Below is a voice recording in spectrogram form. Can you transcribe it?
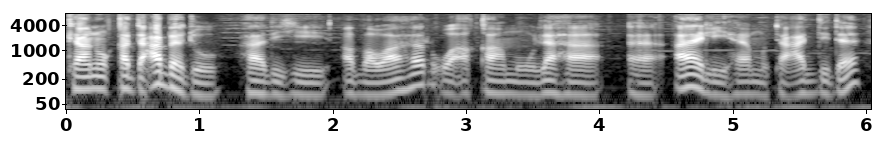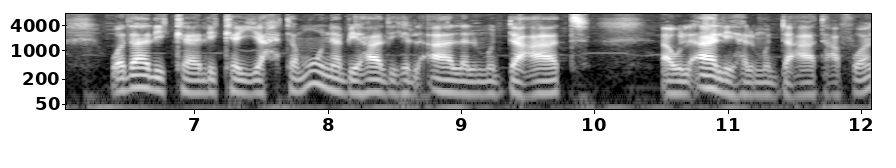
كانوا قد عبدوا هذه الظواهر وأقاموا لها آه، آلهة متعددة وذلك لكي يحتمون بهذه الآلة المدعاة أو الآلهة المدعاة عفوا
